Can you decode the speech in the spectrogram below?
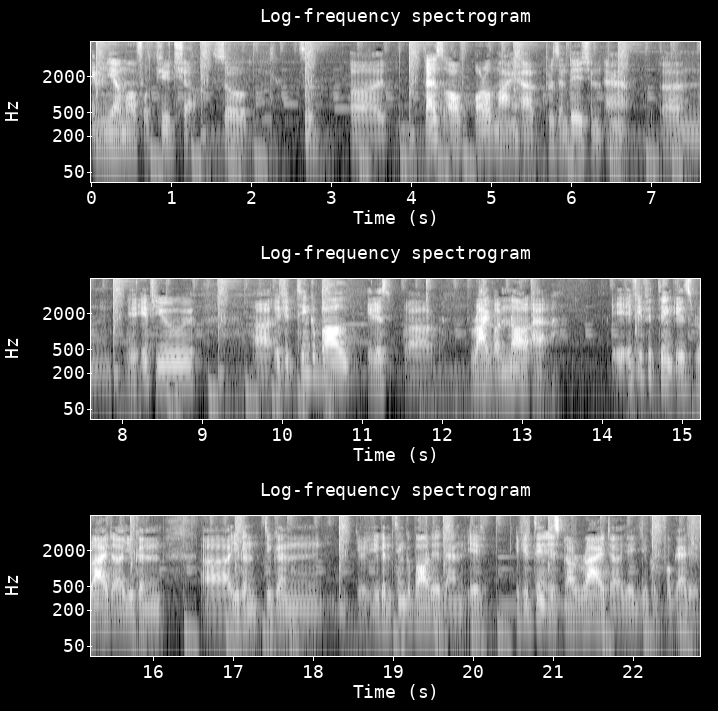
in Myanmar for future. So so uh, that's all, all of my uh, presentation. And um, if you uh, if you think about it is right or not if, if you think it's right, uh, you can uh, you can you can you, can think about it, and if if you think it's not right, uh, you, you can forget it.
